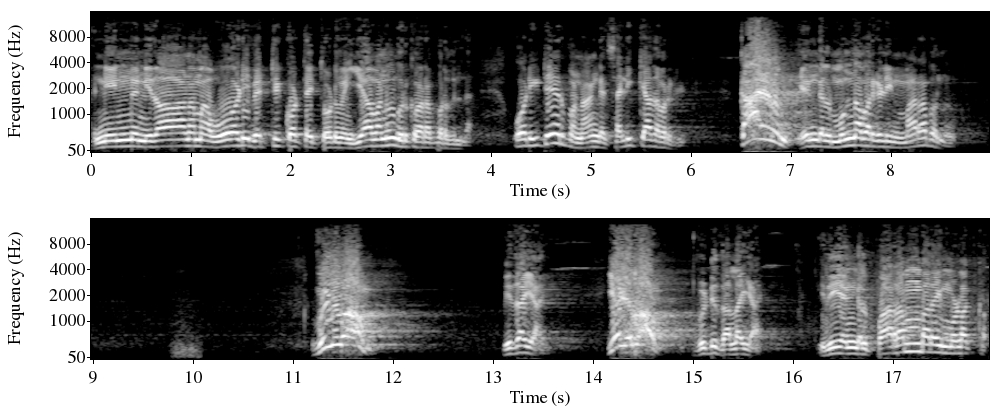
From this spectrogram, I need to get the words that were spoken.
நின்று நிதானமா ஓடி வெற்றி கோட்டை தொடுவேன். எவனும் குறுக்க வரப்போறது இல்லை ஓடிக்கிட்டே இருப்போம். நாங்க சலிக்காதவர்கள். காரணம் எங்கள் முன்னவர்களின் மரபணு. விழுவோம். விதையாய். எழுவோம். விடுதலையாய். இது எங்கள் பரம்பரை முழக்கம்.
